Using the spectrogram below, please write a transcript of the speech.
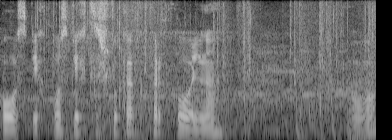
Поспіх. Поспіх це штука прикольна. О.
